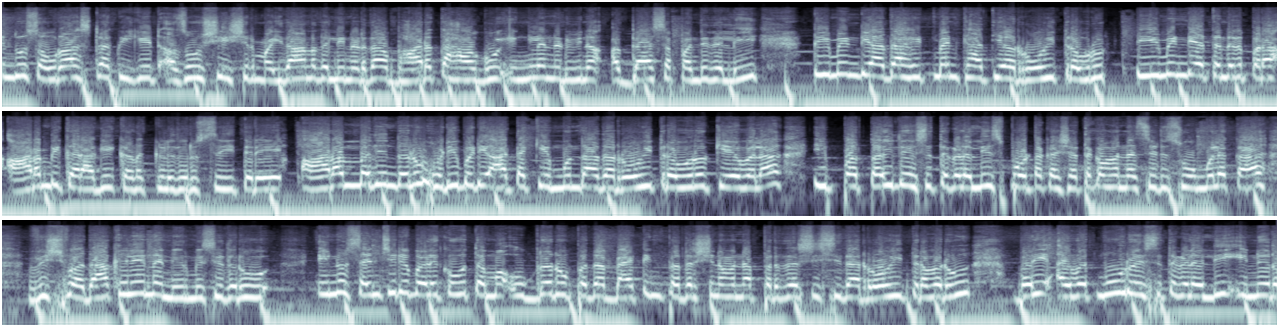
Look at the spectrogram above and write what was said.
ಇಂದು ಸೌರಾಷ್ಟ್ರ ಕ್ರಿಕೆಟ್ ಅಸೋಸಿಯೇಷನ್ ಮೈದಾನದಲ್ಲಿ ನಡೆದ ಭಾರತ ಹಾಗೂ ಇಂಗ್ಲೆಂಡ್ ನಡುವಿನ ಅಭ್ಯಾಸ ಪಂದ್ಯದಲ್ಲಿ ಟೀಂ ಇಂಡಿಯಾದ ಹಿಟ್ಮ್ಯಾನ್ ಖ್ಯಾತಿಯ ರೋಹಿತ್ ರವರು ಟೀಂ ಇಂಡಿಯಾ ತಂಡದ ಪರ ಆರಂಭಿಕರಾಗಿ ಕಣಕ್ಕಿಳಿದರು. ಸ್ನೇಹಿತರೆ, ಆರಂಭದಿಂದಲೂ ಹೊಡಿಬಡಿ ಆಟಕ್ಕೆ ಮುಂದಾದ ರೋಹಿತ್ ರವರು ಕೇವಲ ಇಪ್ಪತ್ತೈದು ಎಸೆತಗಳಲ್ಲಿ ಸ್ಫೋಟಕ ಶತಕವನ್ನ ಸಿಡಿಸುವ ಮೂಲಕ ವಿಶ್ವ ದಾಖಲೆಯನ್ನು ನಿರ್ಮಿಸಿದರು. ಇನ್ನು ಸೆಂಚುರಿ ಬಳಿಕವೂ ತಮ್ಮ ಉಗ್ರ ರೂಪದ ಬ್ಯಾಟಿಂಗ್ ಪ್ರದರ್ಶನವನ್ನ ಪ್ರದರ್ಶಿಸಿದ ರೋಹಿತ್ ರವರು ಬರೀ ಐವತ್ಮೂರು ಎಸೆತಗಳಲ್ಲಿ ಇನ್ನೂರ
